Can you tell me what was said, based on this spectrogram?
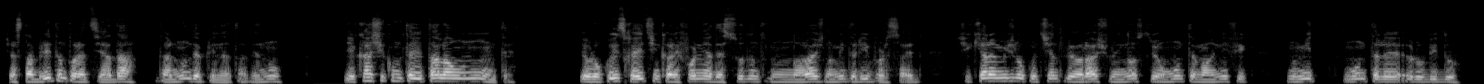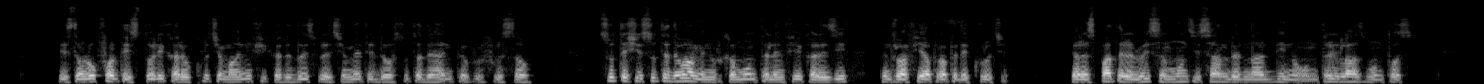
Și a stabilit împărăția, da, dar nu în deplinătate, nu. E ca și cum te-ai uitat la un munte. Eu locuiesc aici, în California de Sud, într-un oraș numit Riverside, și chiar în mijlocul centrului orașului nostru e un munte magnific numit Muntele Rubidu. Este un loc foarte istoric, care o cruce magnifică de 12 metri de 100 de ani pe vârful său. Sute și sute de oameni urcă muntele în fiecare zi pentru a fi aproape de cruce. Iar în spatele lui sunt munții San Bernardino, un întreg lanț muntos.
